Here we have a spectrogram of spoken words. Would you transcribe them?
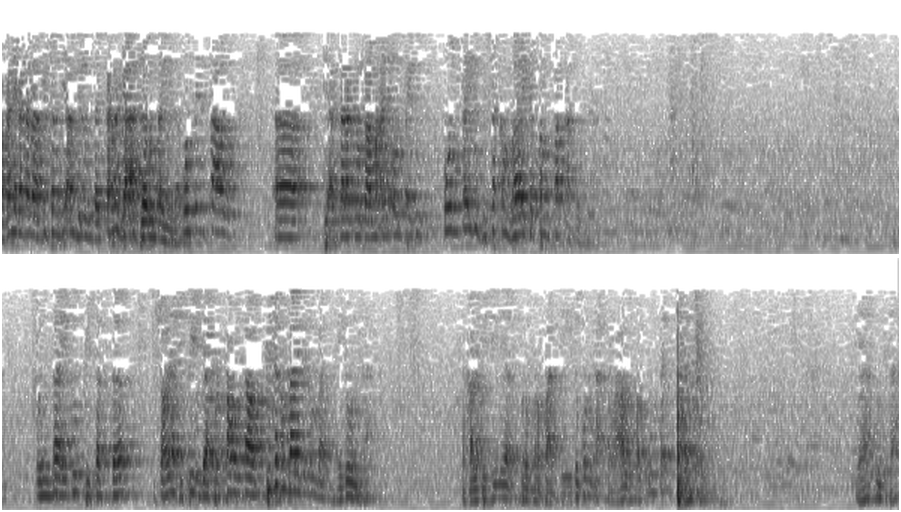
Makanya kata Nabi jangan diambil unta karena nggak ada unta hilang. Unta itu tahu uh, di antara keutamaannya unta itu, unta itu bisa kembali ke tempat asalnya. Unta itu bisa ke, misalnya dipindah bertahun-tahun, bisa kembali ke tempatnya. Itu unta. Nah, kalau di sini ya burung merpati, itu pun nggak terlalu. Kalau unta Ya, unta.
